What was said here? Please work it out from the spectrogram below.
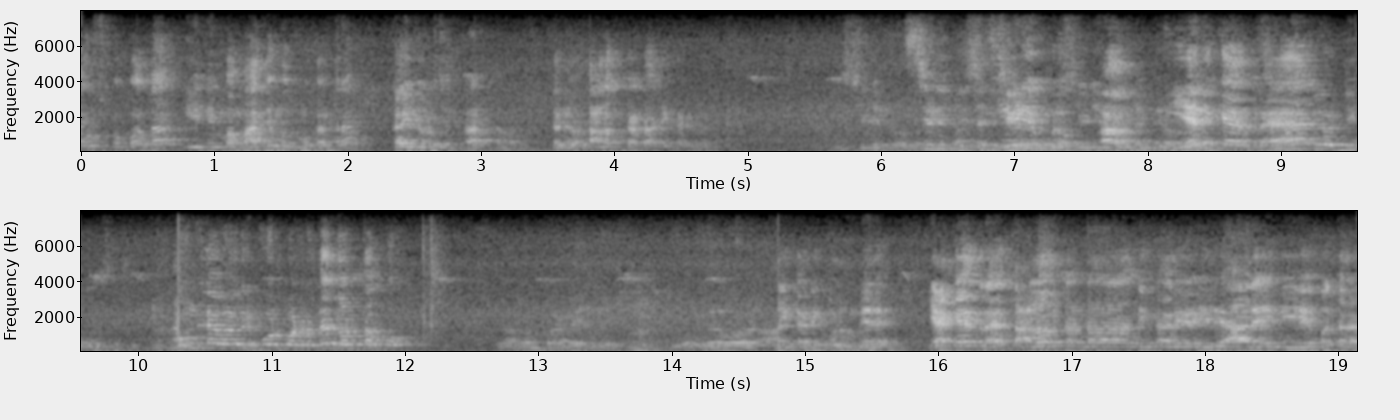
ಕೊಡಿಸ್ಬೇಕು ಅಂತ ಈ ನಿಮ್ಮ ಮಾಧ್ಯಮದ ಮುಖಾಂತರ ಕೈ ಜೋಡಿಸಿ ಪ್ರಾರ್ಥನೆ ಧನ್ಯವಾದ. ತಾಲೂಕು ದಂಡಾಧಿಕಾರಿಗಳು ಏನಕ್ಕೆ ಅಂದ್ರೆ ಗ್ರೌಂಡ್ ಲೆವೆಲ್ ರಿಪೋರ್ಟ್ ಕೊಟ್ಟಿರೋದೇ ದೊಡ್ಡ ತಪ್ಪು. ಅಧಿಕಾರಿಗಳು ಮೇಲೆ. ಯಾಕಂದ್ರೆ ತಾಲೂಕು ದಂಡಾಧಿಕಾರಿಗಳಿಗೆ ಆರ್ ಐ ಬಿ ಎ ಬರ್ತಾರೆ.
